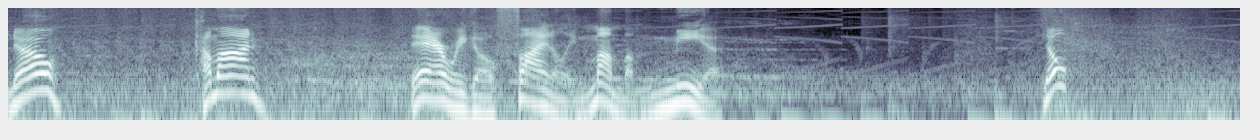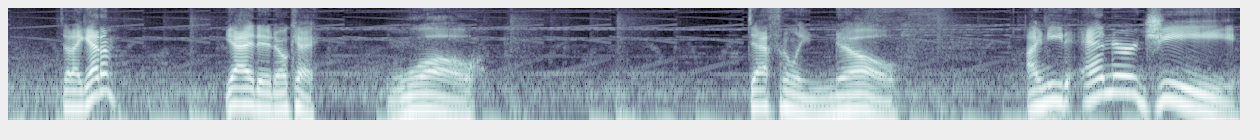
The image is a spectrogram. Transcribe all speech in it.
No? Come on. There we go. Finally. Mamma mia. Nope. Did I get him? Yeah, I did. Okay. Whoa. Definitely no. I need energy.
